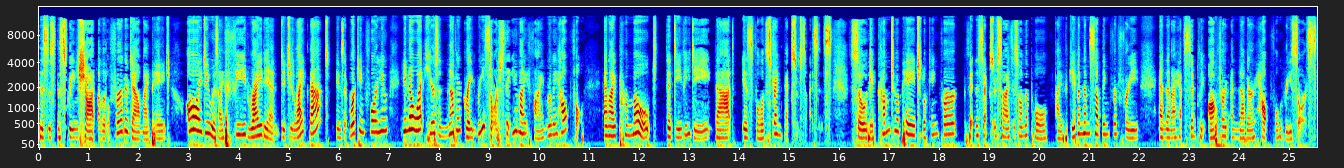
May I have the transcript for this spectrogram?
this is the screenshot a little further down my page. All I do is I feed right in. Did you like that? Is it working for you? You know what? Here's another great resource that you might find really helpful. And I promote the DVD that is full of strength exercises. So they've come to a page looking for fitness exercises on the pole. I've given them something for free, and then I have simply offered another helpful resource.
